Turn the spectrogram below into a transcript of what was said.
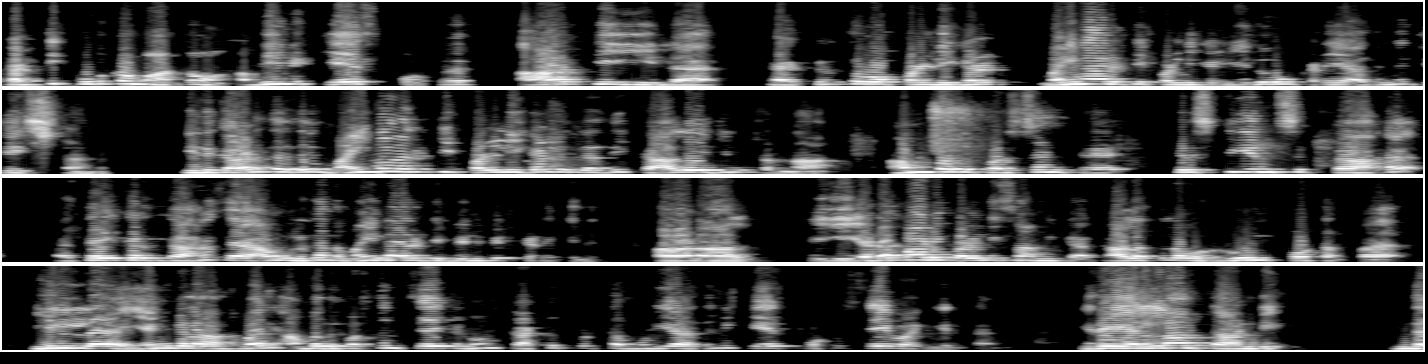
கட்டி கொடுக்க மாட்டோம். அப்படின்னு கேஸ் போட்டு ஆர்டிஇல கிறிஸ்தவ பள்ளிகள் மைனாரிட்டி பள்ளிகள் எதுவும் கிடையாதுன்னு ஜெயிச்சிட்டாங்க. இதுக்கு அடுத்தது மைனாரிட்டி பள்ளிகள் இல்லது காலேஜ்னு சொன்னா ஐம்பது பர்சன்ட் கிறிஸ்டியன்ஸுக்காக சேர்க்கறதுக்காக அவங்களுக்கு அந்த மைனாரிட்டி பெனிஃபிட் கிடைக்குது. ஆனால் எடப்பாடி பழனிசாமி காலத்துல ஒரு ரூல் போட்டப்ப இல்ல எங்களை அந்த மாதிரி ஐம்பது பர்சன்ட் சேர்க்கணும்னு கட்டுப்படுத்த முடியாதுன்னு கேஸ் போட்டு ஸ்டே வாங்கியிருக்காங்க இதையெல்லாம் தாண்டி இந்த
